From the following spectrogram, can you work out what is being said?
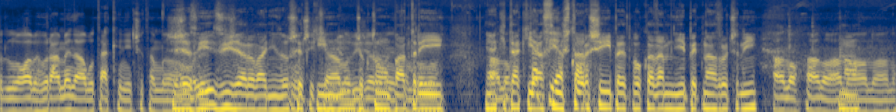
ľavého ramena, alebo také niečo tam. Čiže s vyžarovaním so všetkým, áno, čo k tomu patrí. Nejaký Áno. taký, Taký asi ako- starší, predpokladám, nie 15-ročný. Áno, áno, áno, No. áno, áno.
